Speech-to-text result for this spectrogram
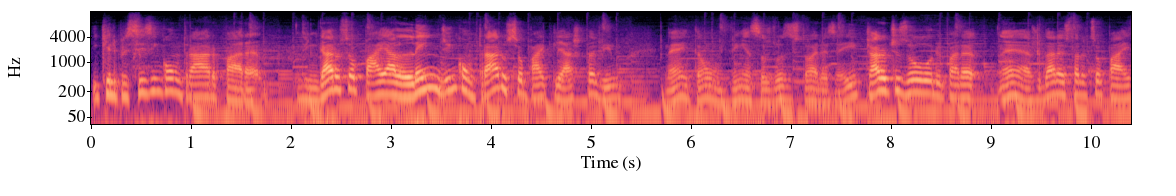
e que ele precisa encontrar para vingar o seu pai, além de encontrar o seu pai que ele acha que está vivo. Né? Então vinha essas duas histórias aí. Achar o tesouro e para né, ajudar a história do seu pai,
